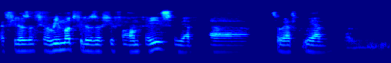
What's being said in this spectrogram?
a philosophy, a remote philosophy for employees. We have uh, so we have we have um,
